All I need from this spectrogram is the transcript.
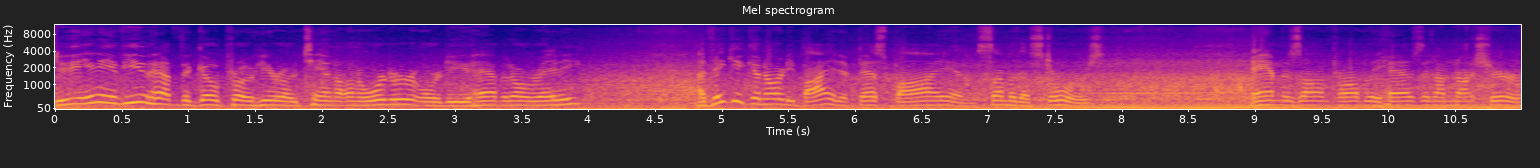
do any of you have the GoPro Hero 10 on order or do you have it already? I think you can already buy it at Best Buy and some of the stores. Amazon probably has it, I'm not sure.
